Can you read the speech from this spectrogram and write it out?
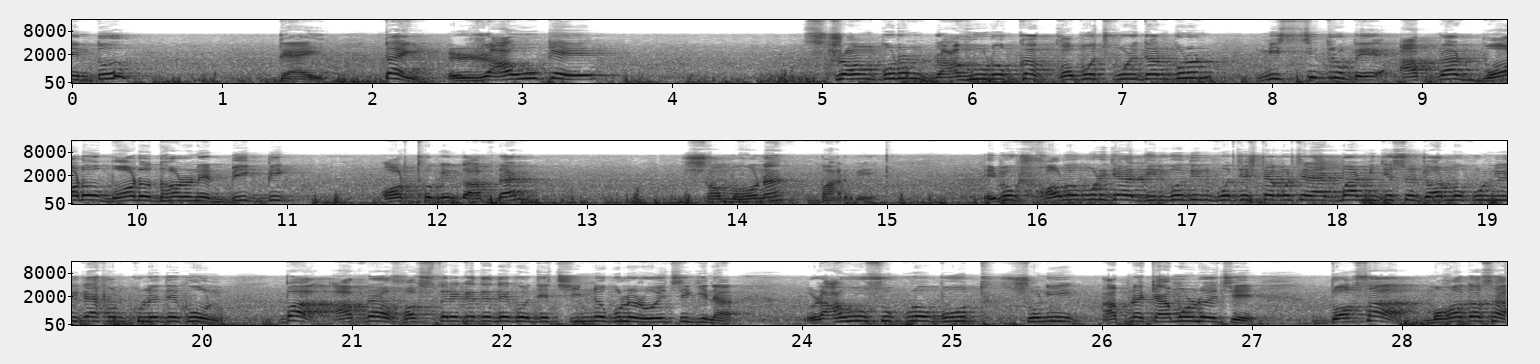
কিন্তু দেয়। তাই রাহুকে স্ট্রং করুন, রাহু রক্ষা কবচ পরিধান করুন, নিশ্চিত রূপে আপনার বড় বড় ধরনের বিগ বিগ অর্থ কিন্তু আপনার সম্ভাবনা বাড়বে। এবং সর্বোপরি যারা দীর্ঘদিন প্রচেষ্টা করছেন, একবার নিজস্ব জন্মকুণ্ডলিটা এখন খুলে দেখুন বা আপনার হস্তরেখাতে দেখুন যে চিহ্নগুলো রয়েছে কিনা। রাহু, শুক্র, বুধ, শনি আপনার কেমন রয়েছে? দশা, মহাদশা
